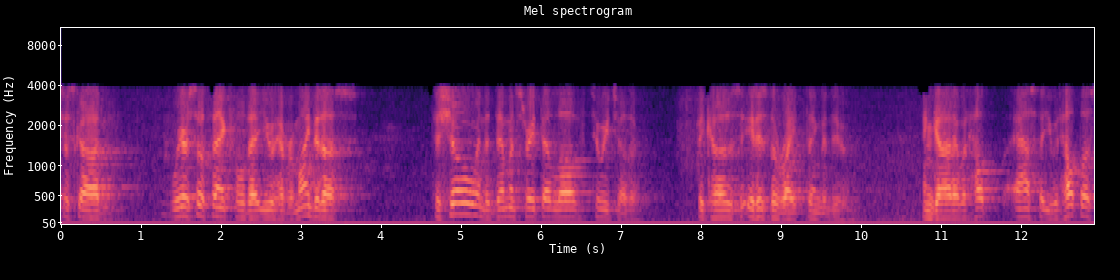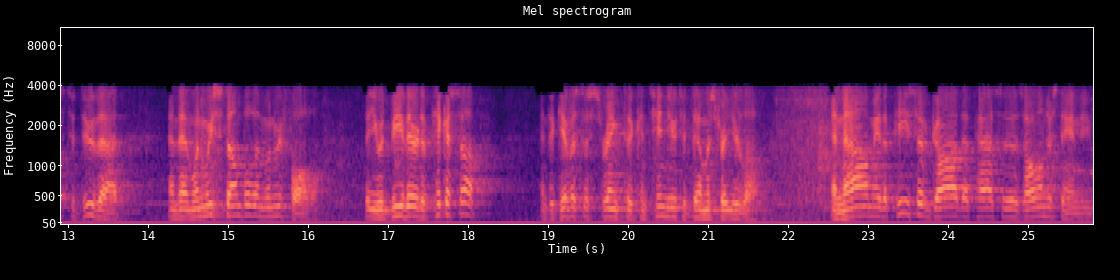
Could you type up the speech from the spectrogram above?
Gracious God, we are so thankful that you have reminded us to show and to demonstrate that love to each other because it is the right thing to do. And God, I would help, ask that you would help us to do that and then when we stumble and when we fall, that you would be there to pick us up and to give us the strength to continue to demonstrate your love. And now may the peace of God that passes all understanding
